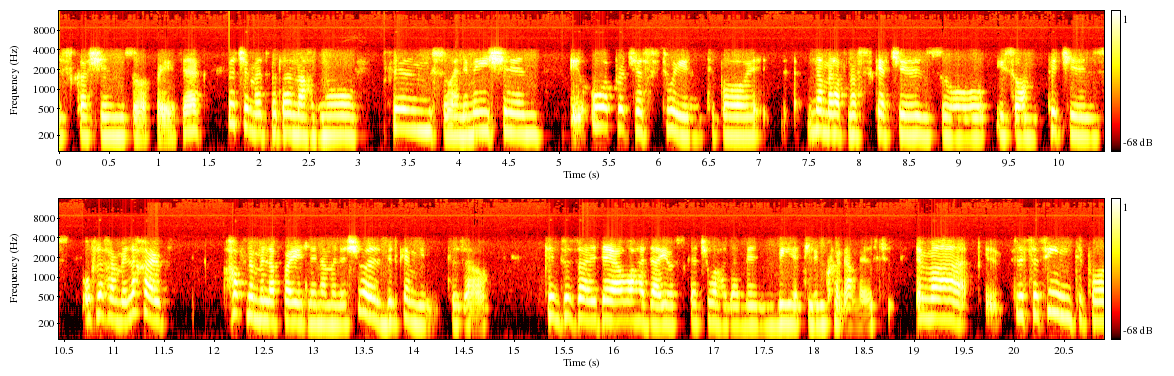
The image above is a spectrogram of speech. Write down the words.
discussions u affarijiet hekk. Speċjalment meta naħdmu films u animation, huwa proċess twil, tipo nagħmel ħafna sketches u jisom pitches u fl-aħħar mill-aħħar ħafna mill-affarijiet li nagħmel ix-xogħol bil-kemm jintużaw. Tintuża idea waħda jew sketch waħda minn mijiet li nkun għamilt. Imma fl-istess ħin tipo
